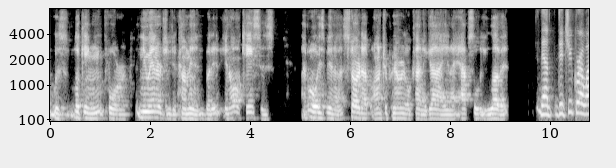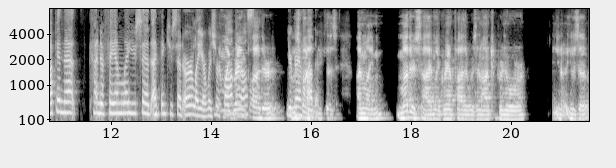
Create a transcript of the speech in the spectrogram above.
was looking for new energy to come in. But it, in all cases, I've always been a startup entrepreneurial kind of guy, and I absolutely love it. Now, did you grow up in that kind of family? You said, I think you said earlier, was your Yeah, my father grandfather. also? Your it was funny grandfather. because on my mother's side, my grandfather was an entrepreneur. You know, he was a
